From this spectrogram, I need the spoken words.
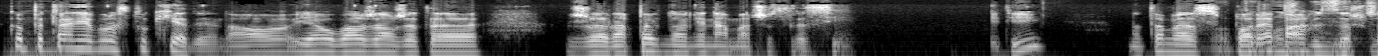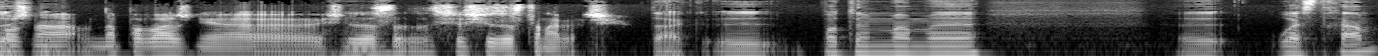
Tylko mhm. pytanie po prostu kiedy. No, ja uważam, że, te, że na pewno nie na Manchester City, natomiast no, po repach już można na poważnie się, mhm. się, się zastanawiać. Tak. Y, potem mamy y, West Ham.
